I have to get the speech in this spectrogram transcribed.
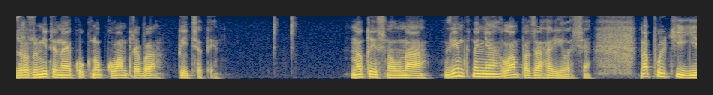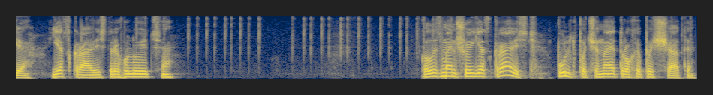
зрозуміти, на яку кнопку вам треба тицяти. Натиснув на вімкнення, лампа загорілася. На пульті є яскравість регулюється. Коли зменшую яскравість, пульт починає трохи пищати.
